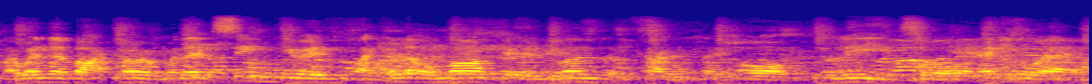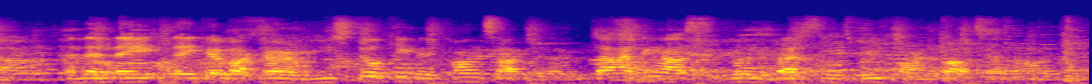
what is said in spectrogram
like when they're back home, when they've seen you in like a little market in London kind of thing or Leeds or anywhere, and then they, they go back home and you still keep in contact with them. That, I think that's one of the best things we find about technology.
